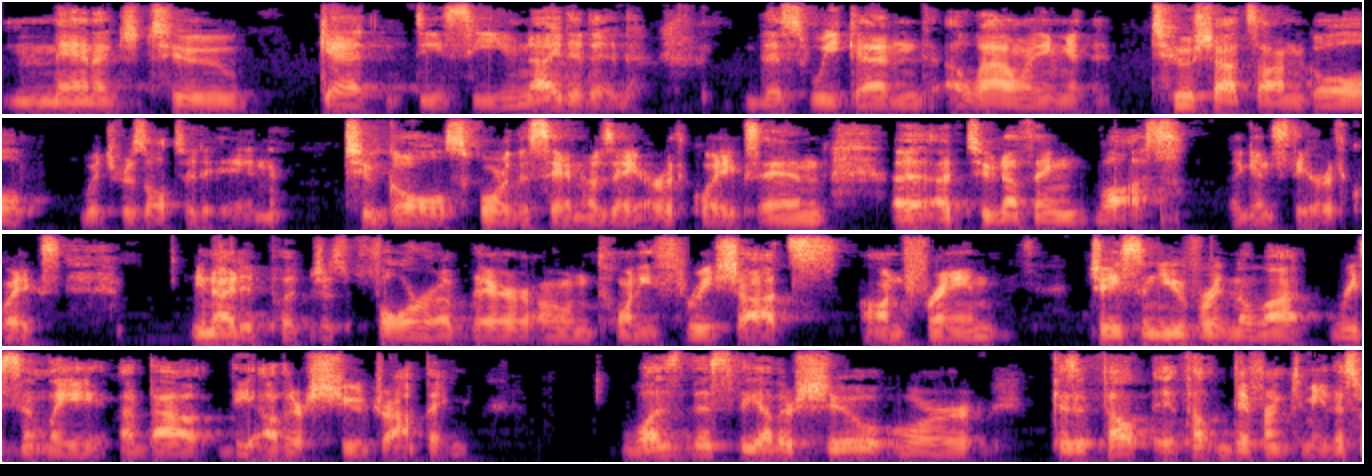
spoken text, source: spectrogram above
managed to get DC United this weekend, allowing two shots on goal, which resulted in two goals for the San Jose Earthquakes and a, a 2 nothing loss against the Earthquakes. United put just four of their own 23 shots on frame. Jason, you've written a lot recently about the other shoe dropping. Was this the other shoe, or because it felt it felt different to me? This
